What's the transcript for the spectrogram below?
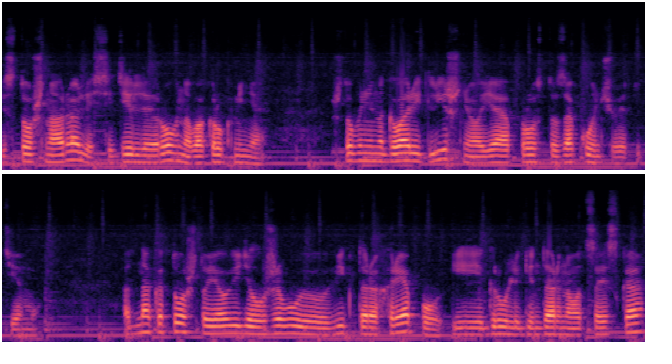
истошно орали, сидели ровно вокруг меня. Чтобы не наговорить лишнего, я просто закончу эту тему. Однако то, что я увидел вживую Виктора Хряпу и игру легендарного ЦСКА,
